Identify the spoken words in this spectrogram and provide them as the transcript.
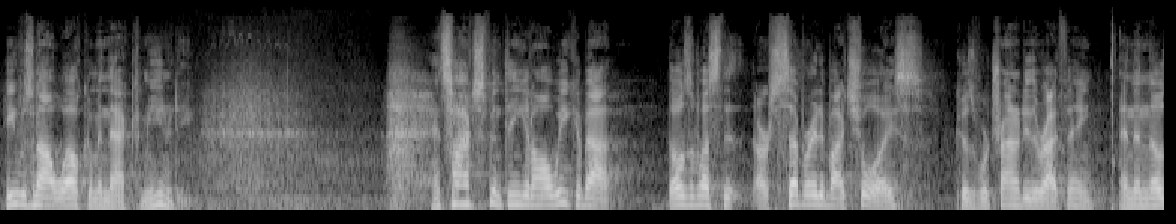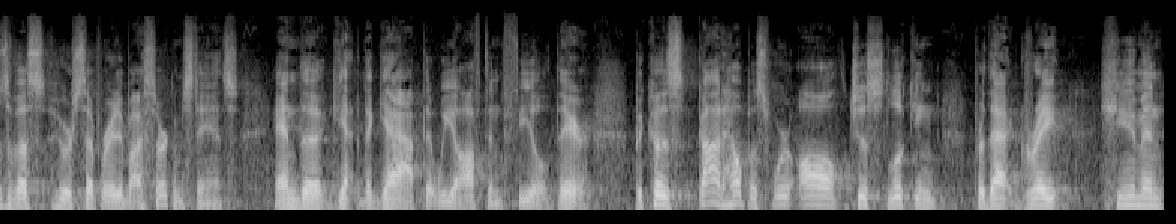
He was not welcome in that community. And so I've just been thinking all week about those of us that are separated by choice because we're trying to do the right thing. And then those of us who are separated by circumstance and the, the gap that we often feel there. Because God help us, we're all just looking for that great human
